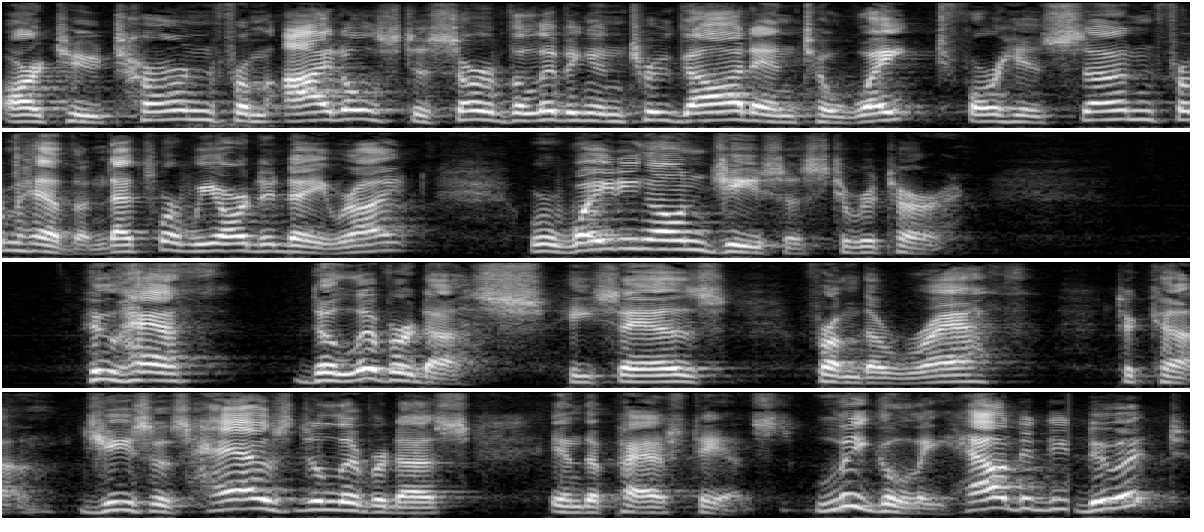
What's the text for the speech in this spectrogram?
are to turn from idols to serve the living and true God and to wait for his son from heaven. That's where we are today, right? We're waiting on Jesus to return. Who hath delivered us, he says, from the wrath to come. Jesus has delivered us in the past tense. Legally, how did he do it?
